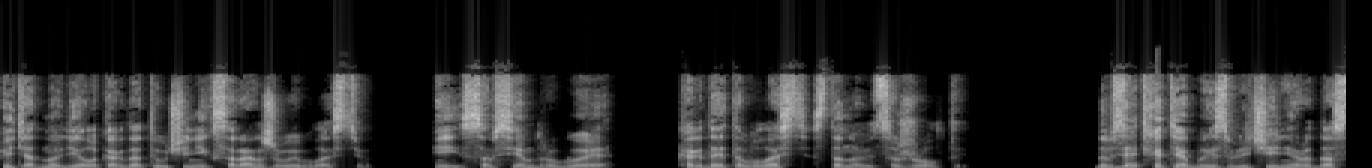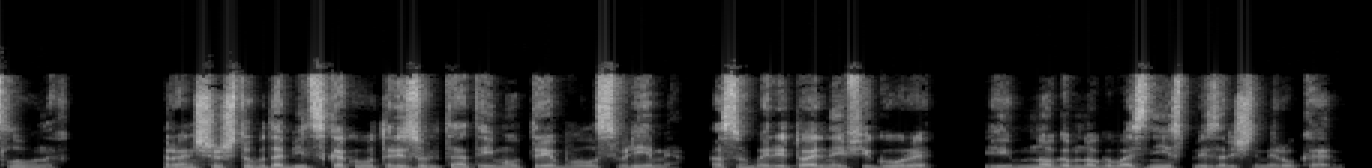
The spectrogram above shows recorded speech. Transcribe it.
Ведь одно дело, когда ты ученик с оранжевой властью, и совсем другое, когда эта власть становится желтой. Да взять хотя бы извлечение родословных. Раньше, чтобы добиться какого-то результата, ему требовалось время, особые ритуальные фигуры и много-много возни с призрачными руками.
